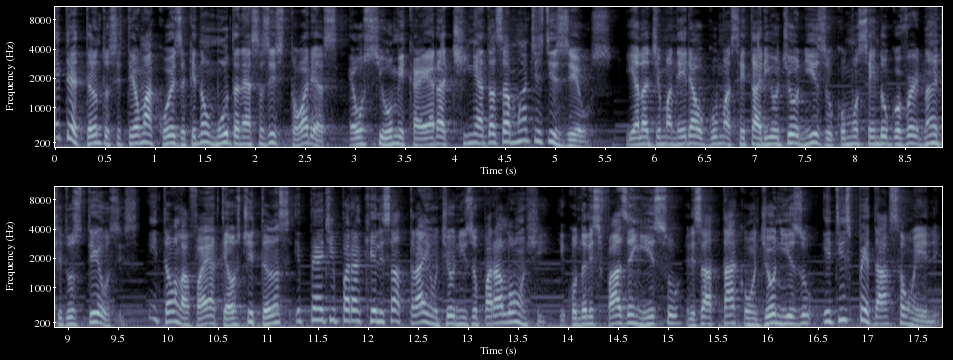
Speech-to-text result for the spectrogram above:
Entretanto, se tem uma coisa que não muda nessas histórias, é o ciúme que a Hera tinha das amantes de Zeus, e ela de maneira alguma aceitaria o Dioniso como sendo o governante dos deuses. Então ela vai até os titãs e pede para que eles atraiam o Dioniso para longe, e quando eles fazem isso, eles atacam o Dioniso e despedaçam ele.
